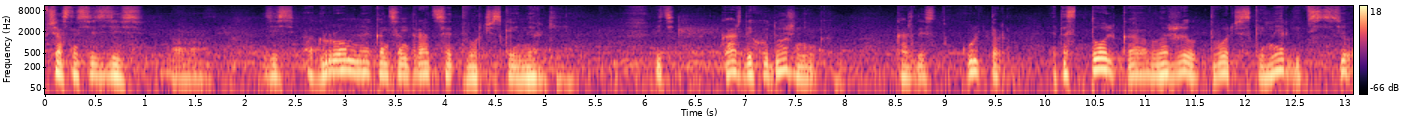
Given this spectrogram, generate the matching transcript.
в частности, здесь, здесь огромная концентрация творческой энергии. Ведь каждый художник, каждый скульптор это столько вложил творческой энергии, все,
